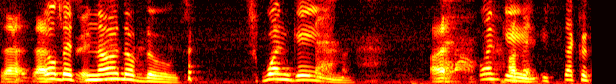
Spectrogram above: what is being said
That, that's well, there's true. none of those. It's one game. I, One game. think- It's like a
